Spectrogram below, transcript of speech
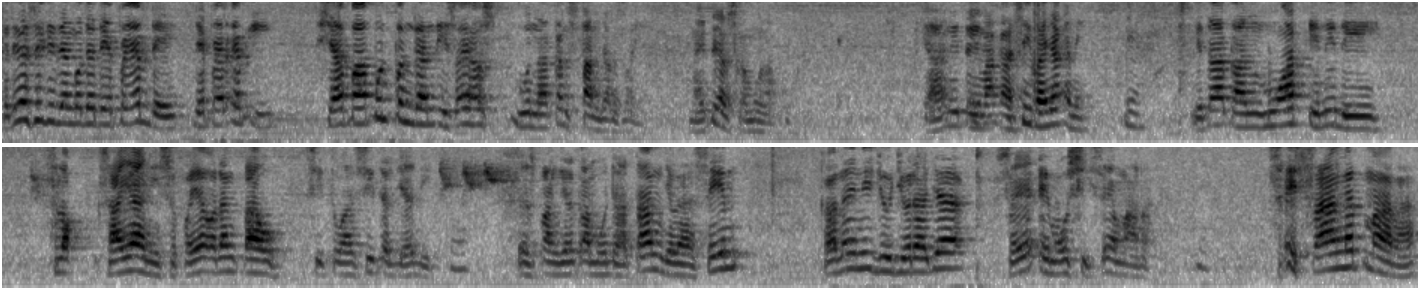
Ketika saya jadi anggota DPRD, DPR RI, siapa pun pengganti saya harus gunakan standar saya. Nah itu yang harus kamu lakukan. Ya ini terima kasih banyak nih. Ya. Kita akan muat ini di vlog saya nih supaya orang tahu situasi terjadi. Terus panggil kamu datang jelasin karena ini jujur aja saya emosi, saya marah. Saya sangat marah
